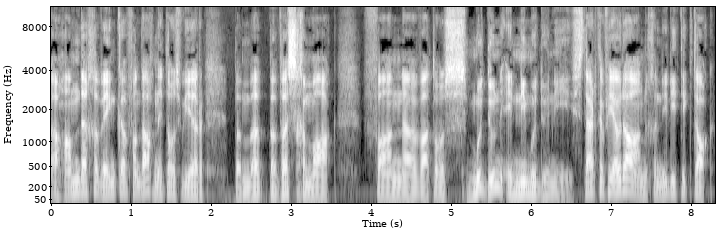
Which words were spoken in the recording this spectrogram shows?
'n handige wenke vandag net ons weer be bewus gemaak van uh, wat ons moet doen en nie moet doen nie. Sterkte vir jou daarin. Geniet die TikTok.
